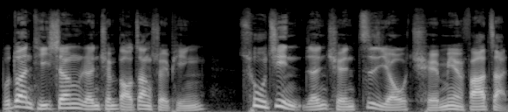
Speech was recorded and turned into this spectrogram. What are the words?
不断提升人权保障水平，促进人权自由全面发展，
